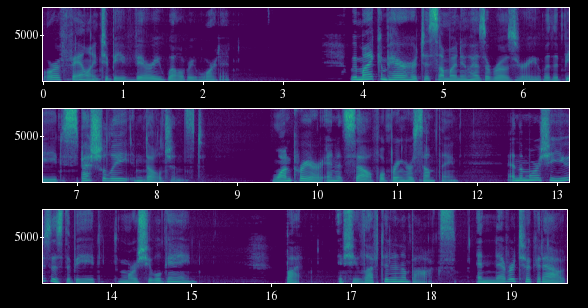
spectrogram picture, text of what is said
or of failing to be very well rewarded. We might compare her to someone who has a rosary with a bead specially indulgenced. One prayer in itself will bring her something, and the more she uses the bead, the more she will gain. But if she left it in a box and never took it out,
